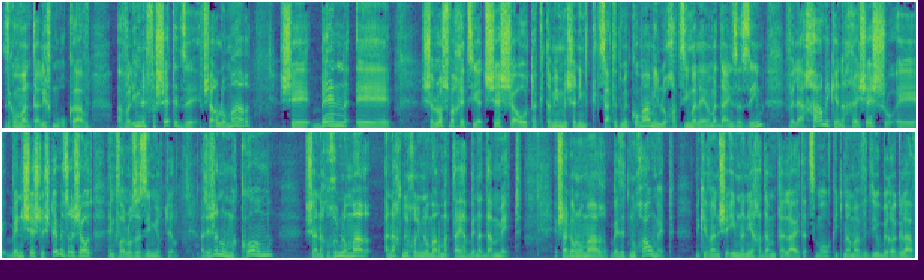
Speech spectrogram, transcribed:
זה כמובן תהליך מורכב, אבל אם נפשט את זה, אפשר לומר שבין אה, שלוש וחצי עד שש שעות הכתמים משנים קצת את מקומם, אם לוחצים עליהם הם עדיין זזים, ולאחר מכן, אחרי שש, אה, בין שש לשתים עשרה שעות, הם כבר לא זזים יותר. אז יש לנו מקום שאנחנו יכולים לומר, אנחנו יכולים לומר מתי הבן אדם מת. אפשר גם לומר באיזה תנוחה הוא מת, מכיוון שאם נניח אדם תלה את עצמו, כתמי המוות יהיו ברגליו.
